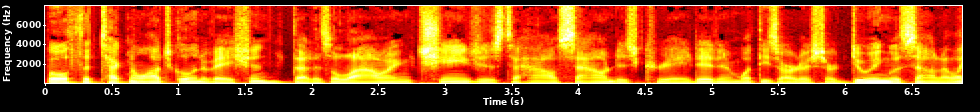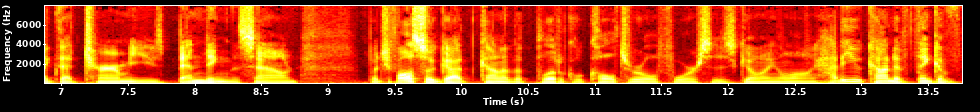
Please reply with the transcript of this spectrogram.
both the technological innovation that is allowing changes to how sound is created and what these artists are doing with sound. I like that term you use, bending the sound. But you've also got kind of the political cultural forces going along. How do you kind of think of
